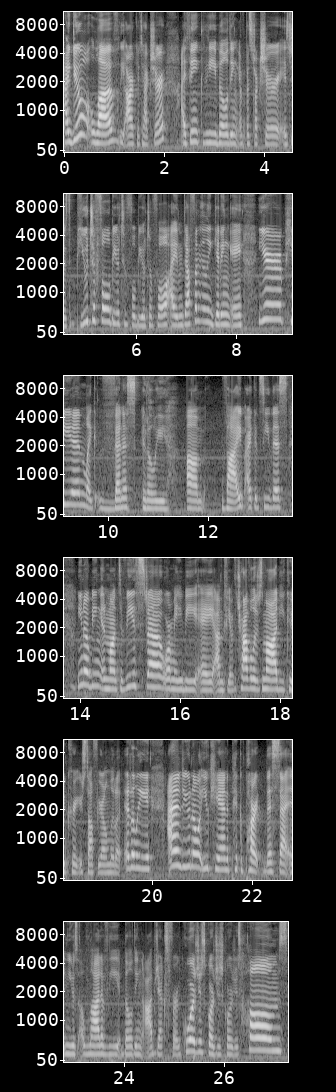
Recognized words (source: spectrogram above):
I do love the architecture. I think the building infrastructure is just beautiful, beautiful, beautiful. I'm definitely getting a European, like Venice, Italy um, vibe. I could see this, you know, being in Monte Vista or maybe a, um, if you have the Travelers mod, you could create yourself your own little Italy. And you know what, you can pick apart this set and use a lot of the building objects for gorgeous, gorgeous, gorgeous homes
